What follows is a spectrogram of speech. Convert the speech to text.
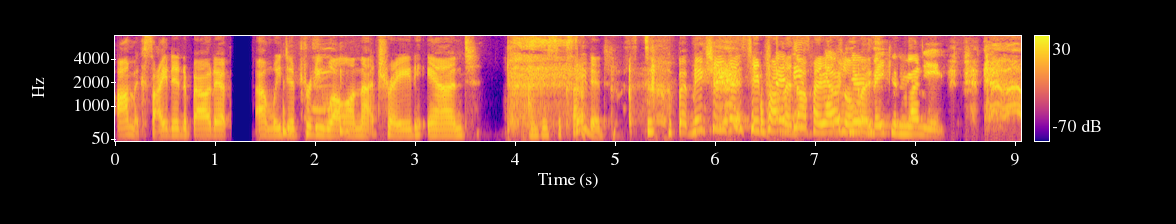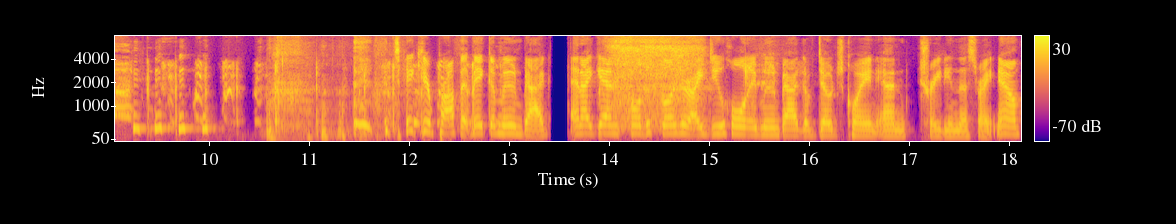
I'm excited about it. Um, we did pretty well on that trade. And I'm just excited. but make sure you guys take profit, Wendy's not financial out here advice. making money. take your profit, make a moon bag. And again, full disclosure, I do hold a moon bag of Dogecoin and trading this right now.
